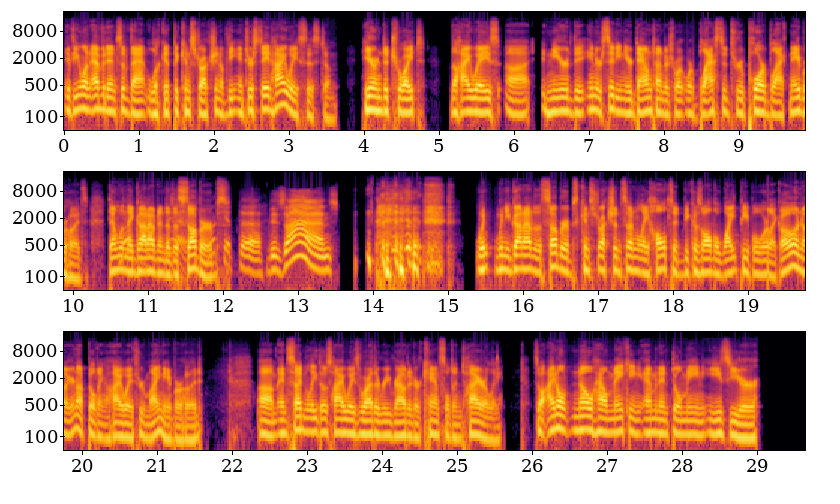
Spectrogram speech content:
if you want evidence of that, look at the construction of the interstate highway system here in Detroit. The highways uh, near the inner city, near downtown Detroit, were blasted through poor black neighborhoods. Then, when they got out into the suburbs, Look at the designs. when when you got out of the suburbs, construction suddenly halted because all the white people were like, "Oh no, you're not building a highway through my neighborhood," um, and suddenly those highways were either rerouted or canceled entirely. So I don't know how making eminent domain easier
